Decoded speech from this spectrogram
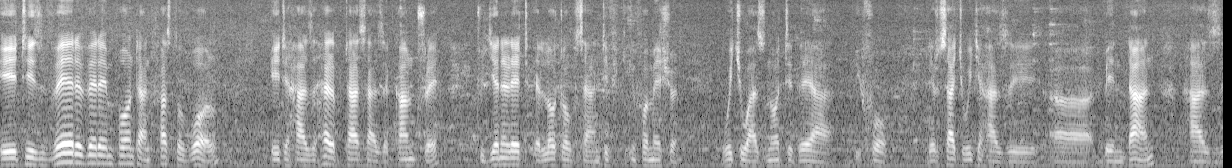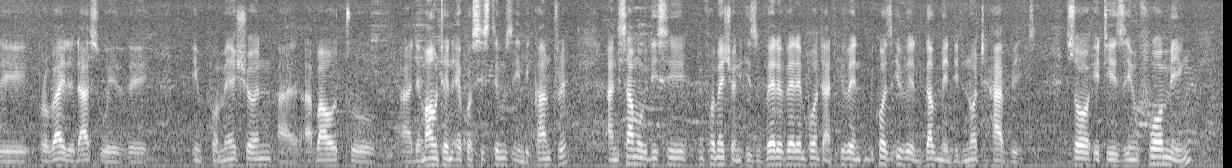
It is very, very important, first of all, it has helped us as a country to generate a lot of scientific information which was not there before. The research which has uh, been done has uh, provided us with uh, information uh, about uh, the mountain ecosystems in the country and some of this information is very very important even because even government did not have it so it is informing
